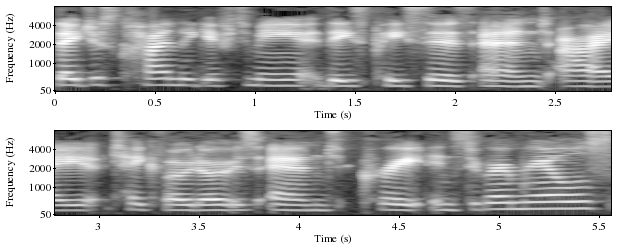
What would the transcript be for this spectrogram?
they just kindly gift me these pieces and I take photos and create Instagram reels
